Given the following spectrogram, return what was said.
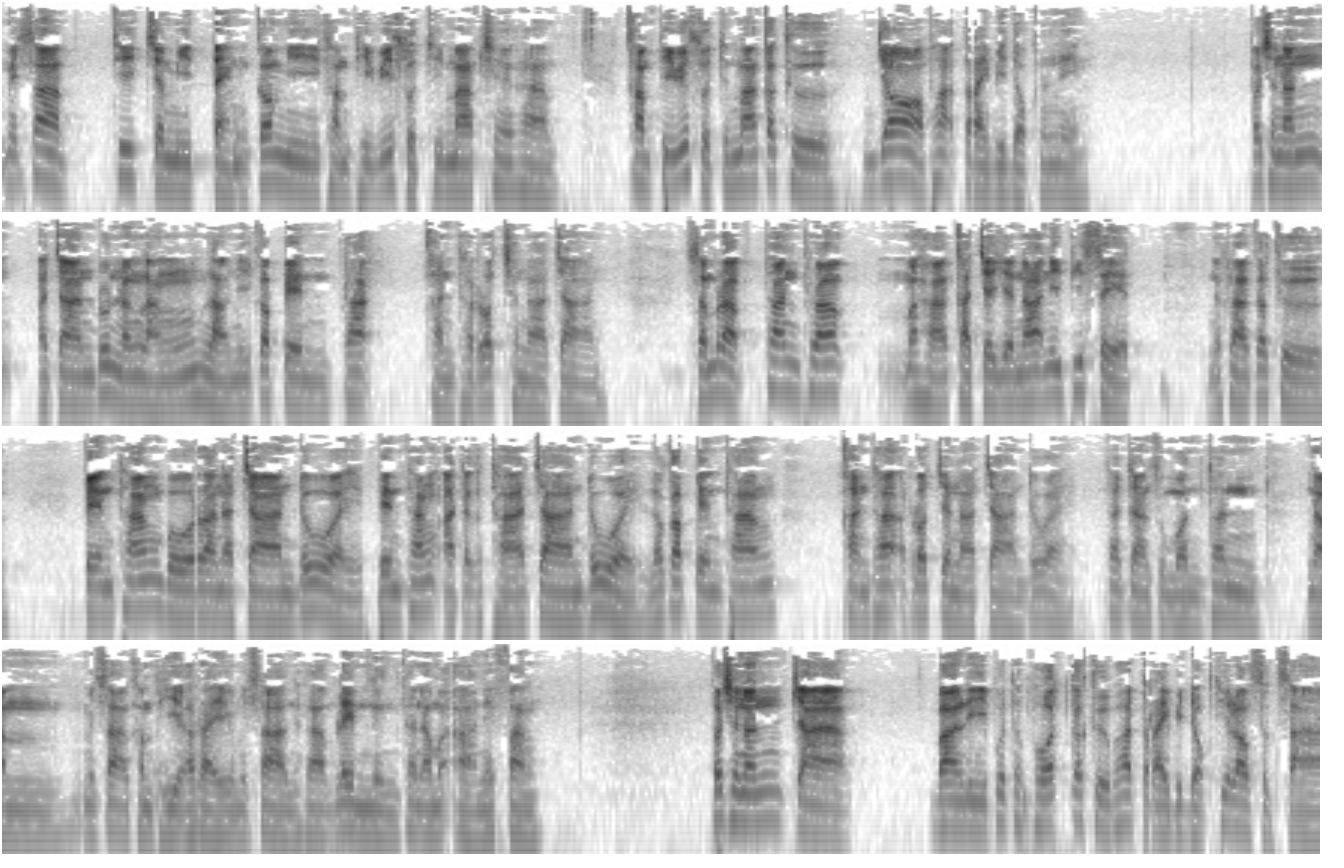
ไม่ทราบที่จะมีแต่งก็มีคำพีวิสุทธิมรรคใช่ไหมครับคำพีวิสุทธิมรรคก็คือ ย่อพระไตรปิฎกนั่นเอง เพราะฉะนั้นอาจารย์รุ่นหลังๆ เหล่านี้ก็เป็นพระคันธรชนาจารย์สำหรับท่านพระมหากัจจยนะนี่พิเศษนะครับก็คือเป็นทั้งโบราณอาจารย์ด้วย เป็นทั้งอัตถกถาจารย์ด้วย แล้วก็เป็นทั้งคันธรจนาจารย์ด้วยท่านอาจารย์สุมนท่าน นำไม่ทราบคำพีอะไรไม่ทราบนะครับ เล่มหนึ่งท่านเอามาอ่านให้ฟัง เพราะฉะนั้นจากบาลีพุทธพจน์ ก็คือพระไตรปิฎกที่เราศึกษา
